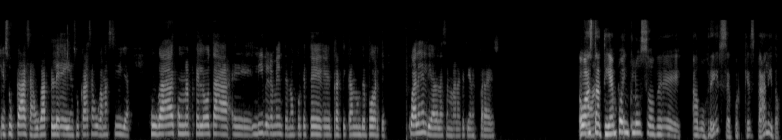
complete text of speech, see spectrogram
En su casa, jugar play, en su casa jugar masilla, jugar con una pelota eh, libremente, no porque esté practicando un deporte. ¿Cuál es el día de la semana que tienes para eso? O No hasta tiempo incluso de aburrirse, porque es válido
